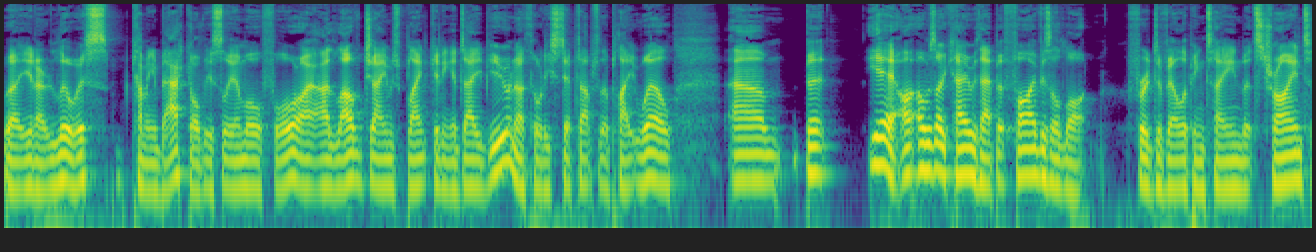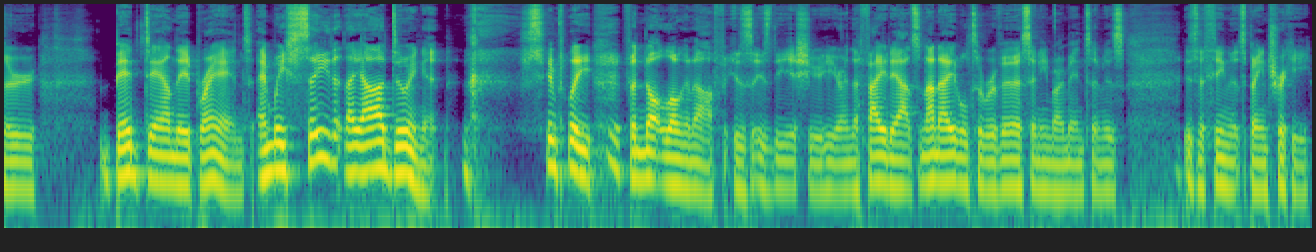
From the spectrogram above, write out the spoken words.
well, you know, Lewis coming back, obviously, I'm all for. I, I love James Blanck getting a debut, and I thought he stepped up to the plate well. Um, but yeah, I, I was okay with that. But five is a lot for a developing team that's trying to bed down their brand, and we see that they are doing it. Simply for not long enough is is the issue here, and the fade outs and unable to reverse any momentum is is the thing that's been tricky.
